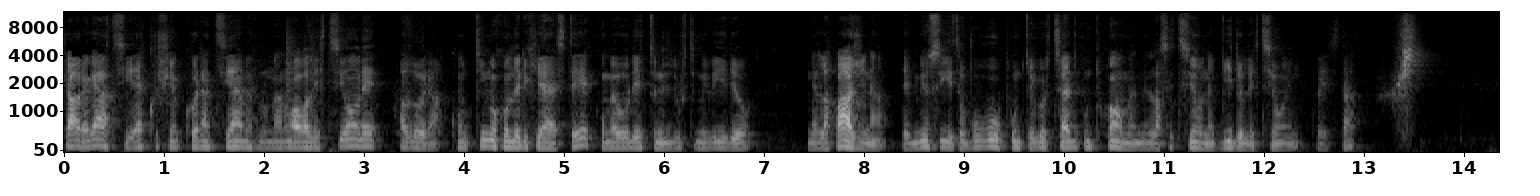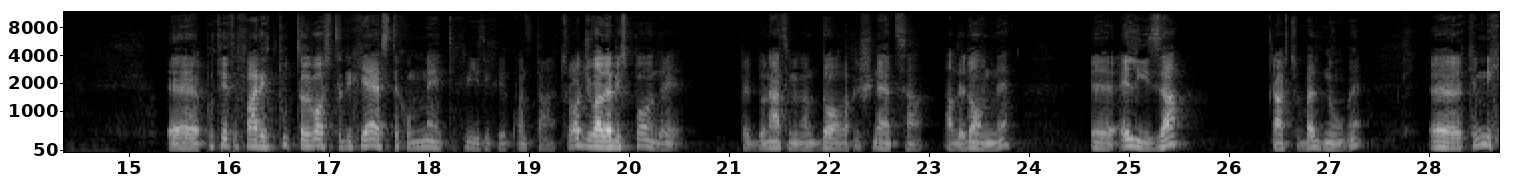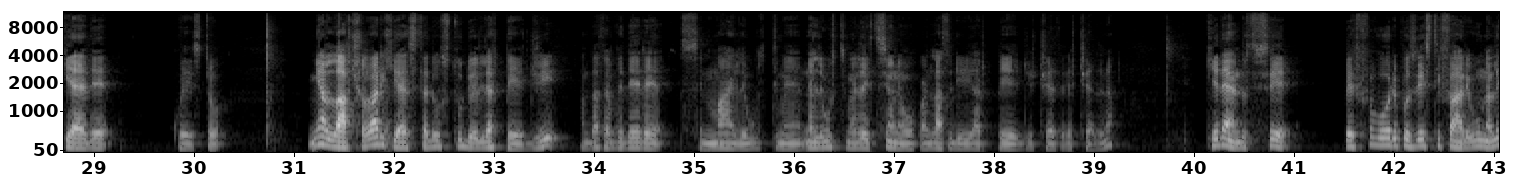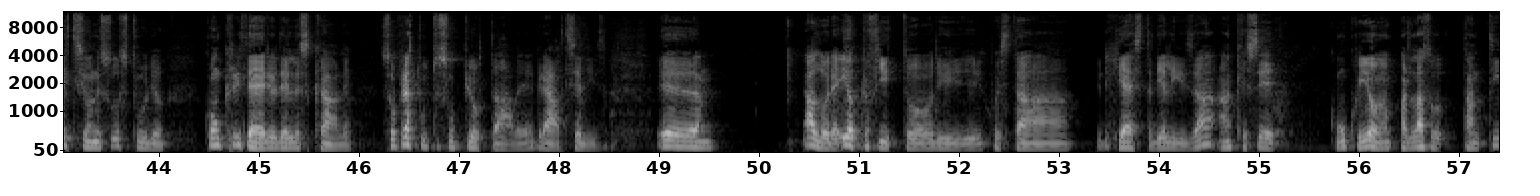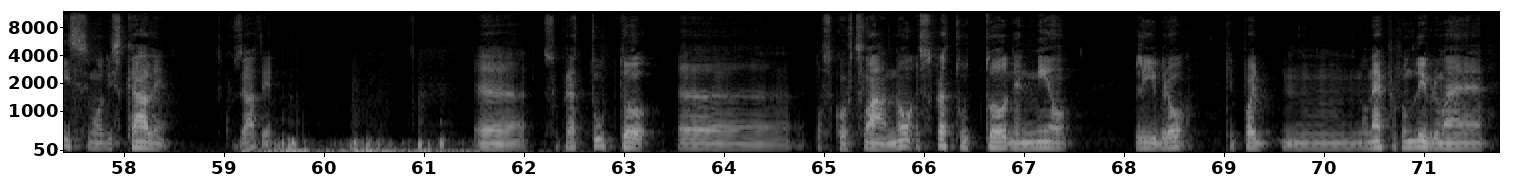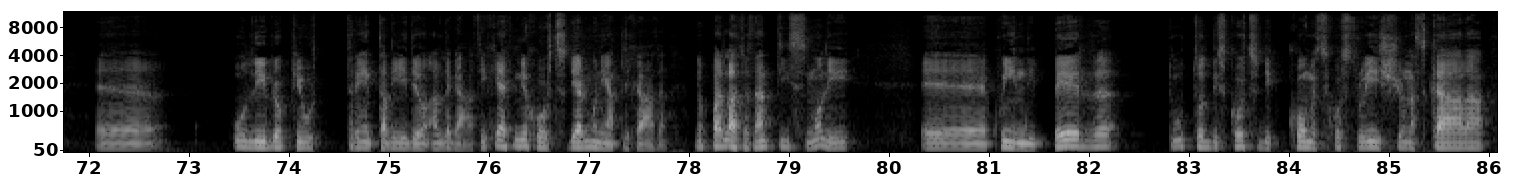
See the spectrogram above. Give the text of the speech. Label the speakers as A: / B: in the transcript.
A: Ciao ragazzi, eccoci ancora insieme per una nuova lezione. Allora, continuo con le richieste, come avevo detto negli ultimi video, nella pagina del mio sito www.igorsedi.com, nella sezione video lezioni, questa, eh, potete fare tutte le vostre richieste, commenti, critiche e quant'altro. Oggi vado a rispondere, perdonatemi ma do la precedenza alle donne, eh, Elisa, tra l'altro bel nome, eh, che mi chiede questo. Mi allaccio alla richiesta dello studio degli arpeggi, andate a vedere semmai le ultime, nelle ultime lezioni ho parlato di arpeggi, eccetera, eccetera, chiedendoti se per favore potresti fare una lezione sullo studio con criterio delle scale, soprattutto su più ottave. Grazie Elisa. Eh, allora, io approfitto di questa richiesta di Elisa, anche se comunque io ho parlato tantissimo di scale scusate, eh, soprattutto eh, lo scorso anno e soprattutto nel mio libro, che poi mh, mm, non è proprio un libro, ma è eh, un libro più 30 video allegati, che è il mio corso di armonia applicata. Ne ho parlato tantissimo lì, eh, quindi per tutto il discorso di come si costruisce una scala,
